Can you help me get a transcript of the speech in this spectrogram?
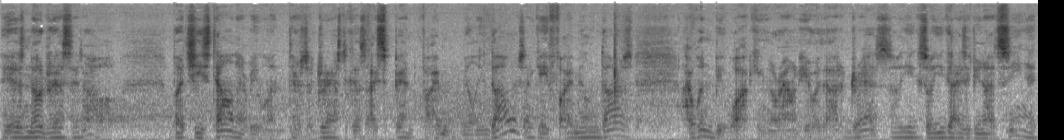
there is no dress at all. But she's telling everyone there's a dress because I spent $5 million. I gave $5 million I wouldn't be walking around here without a dress. So you, so you guys, if you're not seeing it,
